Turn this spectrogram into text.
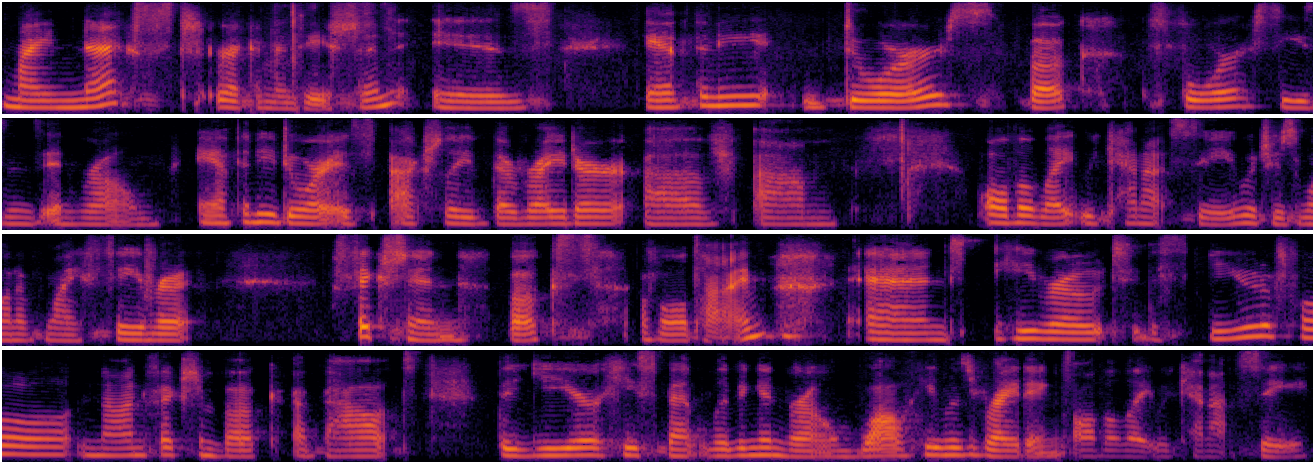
My next recommendation is Anthony Doerr's book, Four Seasons in Rome. Anthony Doerr is actually the writer of um, All the Light We Cannot See, which is one of my favorite fiction books of all time. And he wrote this beautiful nonfiction book about the year he spent living in Rome while he was writing All the Light We Cannot See.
